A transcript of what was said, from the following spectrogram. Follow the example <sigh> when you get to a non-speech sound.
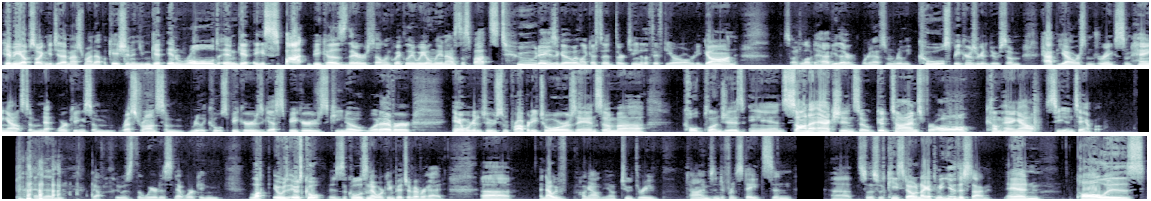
hit me up so I can get you that mastermind application and you can get enrolled and get a spot because they're selling quickly. We only announced the spots two days ago, and like I said, 13 of the 50 are already gone. So I'd love to have you there. We're gonna have some really cool speakers. We're gonna do some happy hour, some drinks, some hangouts, some networking, some restaurants, some really cool speakers, guest speakers, keynote, whatever. And we're gonna do some property tours and some uh, cold plunges and sauna action. So good times for all come hang out, see you in Tampa. And then <laughs> yeah, it was the weirdest networking luck. It was it was cool. It was the coolest networking pitch I've ever had. Uh, and now we've hung out, you know, two three times in different states, and uh, so this was Keystone. I got to meet you this time, and Paul is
